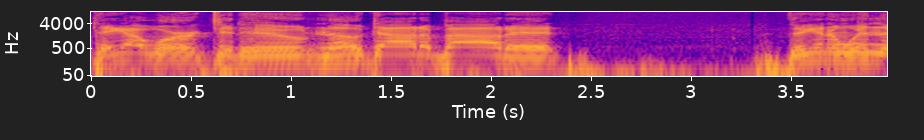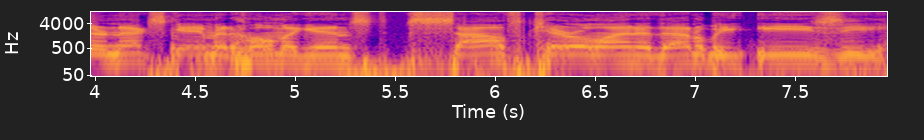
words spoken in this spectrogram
They got work to do, no doubt about it. They're going to win their next game at home against South Carolina. That'll be easy.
